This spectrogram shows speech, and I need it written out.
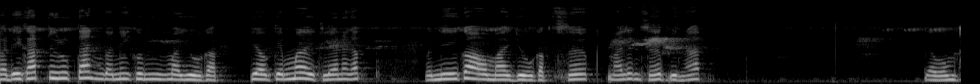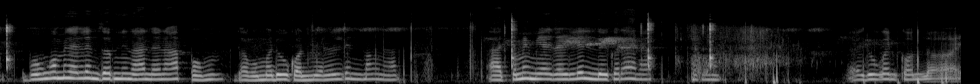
วัสดีครับทุกทุกท่านตอนนี้คุณมาอยู่กับเปียวเกมเมอร์อีกแล้วนะครับ วันนี้ก็มาอยู่กับเซิร์ฟมาเล่นเซิร์ฟอีกนะครับ เดี๋ยวผมผมก็ไม่ได้เล่นเซิร์ฟนี่นานเลยนะครับ ผมเดี๋ยวผมมาดูก่อนมีอะไรเล่นบ้างนะครับ อาจจะไม่มีอะไรเล่นเลยก็ได้นะครับไปดูกันก่อนเลย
